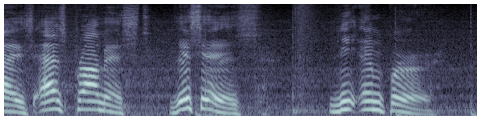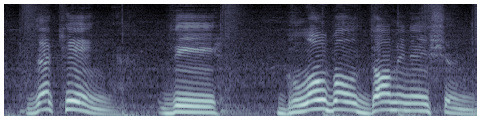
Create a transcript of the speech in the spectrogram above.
guys, as promised, this is the Emperor, the King, the global domination.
